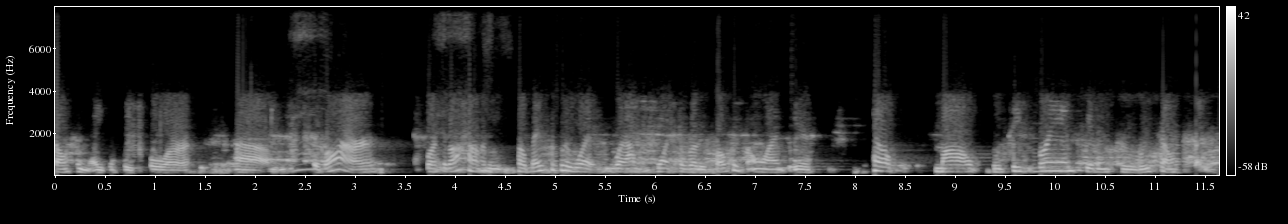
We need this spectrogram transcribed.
consulting agency for um, cigar for cigar companies. So basically, what what I want to really focus on is help small boutique brands get into retail space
